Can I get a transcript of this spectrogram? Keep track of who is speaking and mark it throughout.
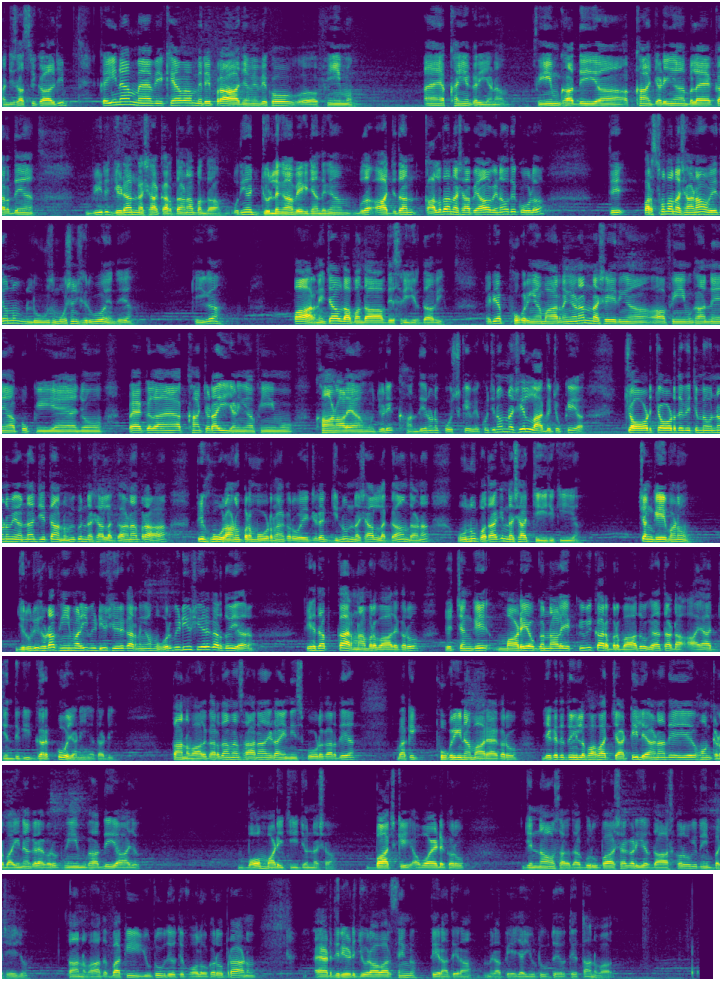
Speaker 1: ਹਾਂਜੀ, ਸਤਿ ਸ੍ਰੀ ਅਕਾਲ ਜੀ। ਕਈ ਨਾ ਮੈਂ ਵੇਖਿਆ ਵਾ, ਮੇਰੇ ਭਰਾ ਜਿਵੇਂ ਵੇਖੋ ਫੀਮ ਐ ਅੱਖਾਂ ਹੀ ਕਰੀ ਜਾਣਾ। ਫੀਮ ਖਾਦੀ ਆ, ਅੱਖਾਂ ਜੜੀਆਂ, ਬਲੈਕ ਕਰਦੇ ਆ। ਵੀਰ, ਜਿਹੜਾ ਨਸ਼ਾ ਕਰਦਾ ਨਾ ਬੰਦਾ, ਉਹਦੀਆਂ ਜੁੱਲੀਆਂ ਵੇਖ ਜਾਂਦੀਆਂ। ਉਹਦਾ ਅੱਜ ਦਾ ਕੱਲ ਦਾ ਨਸ਼ਾ ਪਿਆ ਹੋਵੇ ਨਾ ਉਹਦੇ ਕੋਲ, ਤੇ ਪਰਸੋਂ ਦਾ ਨਸ਼ਾ ਨਾ ਹੋਵੇ ਤੇ ਉਹਨੂੰ ਲੂਜ਼ ਮੋਸ਼ਨ ਸ਼ੁਰੂ ਹੋ ਜਾਂਦੇ ਆ। ਠੀਕ ਆ? ਭਾਰ ਨਹੀਂ ਚੱਲਦਾ ਬੰਦਾ ਆਪਦੇ ਸਰੀਰ ਦਾ ਵੀ। ਜਿਹੜੀਆਂ ਫੁਕਰੀਆਂ ਮਾਰਨੀਆਂ ਨਾ ਨਸ਼ੇ ਦੀਆਂ, ਆ ਫੀਮ ਖਾਨੇ ਆ ਭੁੱਕੀ ਐ, ਜੋ ਪੈਗ ਲੈ ਅੱਖਾਂ ਚੜਾਈ ਜਾਣੀਆਂ ਫੀਮ ਖਾਣ ਵਾਲਿਆਂ ਨੂੰ ਜਿਹੜੇ ਖਾਂਦੇ ਉਹਨਾਂ ਨੂੰ ਪੁੱਛ ਕੇ ਵੇਖੋ ਜਿਹਨਾਂ ਨੂੰ ਨਸ਼ੇ ਲੱਗ ਚੁੱਕੇ ਆ। ਚੌੜ ਚੌੜ ਦੇ ਵਿੱਚ ਮੈਂ ਉਹਨਾਂ ਨੂੰ ਵੀ ਆਨਾ, ਜੇ ਤੁਹਾਨੂੰ ਵੀ ਕੋਈ ਨਸ਼ਾ ਲੱਗਾ ਨਾ ਭਰਾ, ਤੇ ਹੋਰਾਂ ਨੂੰ ਪ੍ਰਮੋਟ ਨਾ ਕਰੋ। ਇਹ ਜਿਹੜਾ ਜਿਹਨੂੰ ਨਸ਼ਾ ਲੱਗਾ ਹੁੰਦਾ ਨਾ, ਉਹਨੂੰ ਪਤਾ ਕਿ ਨਸ਼ਾ ਚੀਜ਼ ਕੀ ਆ। ਚੰਗੇ ਬਣੋ। ਜ਼ਰੂਰੀ ਥੋੜਾ ਫੀਮ ਵਾਲੀ ਵੀਡੀਓ ਸ਼ੇਅਰ ਕਰਨੀ ਆ, ਹੋਰ ਵੀਡੀਓ ਸ਼ੇਅਰ ਕਰ ਦਿਓ ਯਾਰ। ਕਿਸੇ ਦਾ ਘਰ ਨਾ ਬਰਬਾਦ ਕਰੋ। ਜੇ ਚੰਗੇ ਮਾੜੇ ਉਗਣ ਨਾਲ ਇੱਕ ਵੀ ਘਰ ਬਰਬਾਦ ਹੋ ਗਿਆ, ਤੁਹਾਡਾ ਆਇਆ ਜ਼ਿੰਦਗੀ ਗਰਕ ਹੋ ਜਾਣੀ ਹੈ ਤੁਹਾਡੀ। ਧੰਨਵਾਦ ਕਰਦਾ ਮੈਂ ਸਾਰਿਆਂ ਜਿਹੜਾ ਇੰਨੀ ਸਪੋਰਟ ਕਰਦੇ ਆ। ਬਾਕੀ ਫੁਕਰੀ ਨਾ ਮਾਰਿਆ ਕਰੋ। ਜੇ ਕਿਤੇ ਤੁਸੀਂ ਲਫਾਫਾ ਚੱਟ ਹੀ ਲਿਆ ਨਾ ਤੇ ਇਹ ਹੌਂਕੜਬਾਈ ਨਾ ਕਰਿਆ ਕਰੋ। ਫੀਮ ਖਾਦੀ ਆਜ ਬਹੁਤ ਮਾੜੀ ਚੀਜ਼ ਜੋ ਨਸ਼ਾ। ਬਾਚ ਕੇ ਅਵੋਇਡ ਕਰੋ। ਜਿੰਨਾ ਹੋ ਸਕਦਾ। ਗੁਰੂ ਪਾਤਸ਼ਾਹ ਗੜੀ ਅਰਦਾਸ ਕਰੋ ਕਿ ਤੁਸੀਂ ਬਚੇ ਜੋ। ਧੰਨਵਾਦ। ਬਾਕੀ YouTube ਦੇ ਉੱਤੇ ਫੋਲੋ ਕਰੋ ਭਰਾ ਨੂੰ। At the rate Zorawar Singh 1313 ਮੇਰਾ ਪੇਜ ਆ YouTube ਦੇ ਉੱਤੇ ਧੰਨਵਾਦ।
